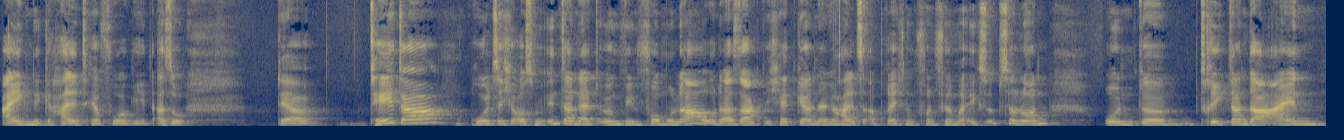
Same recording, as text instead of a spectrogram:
eigene Gehalt hervorgeht. Also der Täter holt sich aus dem Internet irgendwie ein Formular oder sagt, ich hätte gerne eine Gehaltsabrechnung von Firma XY und äh, trägt dann da ein,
